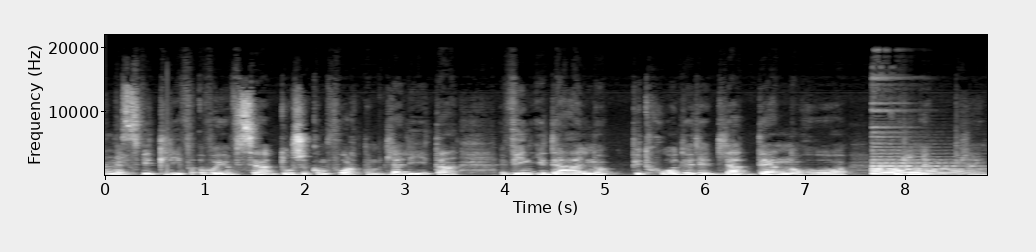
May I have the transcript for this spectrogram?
мене світлів виявився дуже комфортним для літа. Він ідеально підходить для денного куріння. Блін,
